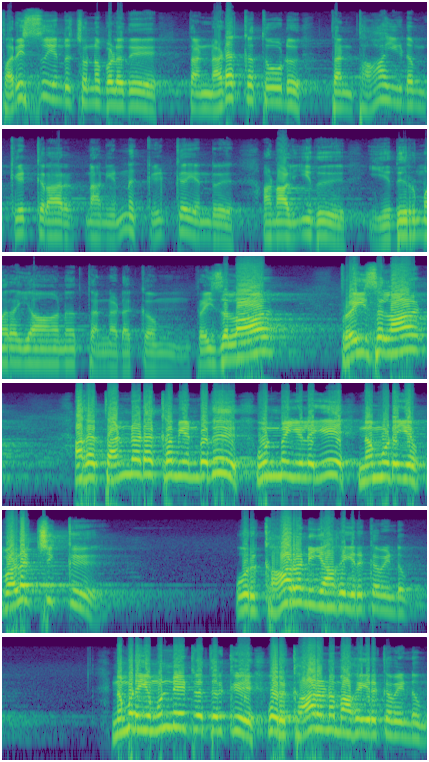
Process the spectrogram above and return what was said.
பரிசு என்று சொன்ன பொழுது தன் அடக்கத்தோடு தன் தாயிடம் கேட்கிறார் நான் என்ன கேட்க? என்று. ஆனால் இது எதிர்மறையான தன்னடக்கம். பிரைசலால் பிரைசலால் ஆக தன்னடக்கம் என்பது உண்மையிலேயே நம்முடைய வளர்ச்சிக்கு ஒரு காரணியாக இருக்க வேண்டும். நம்முடைய முன்னேற்றத்திற்கு ஒரு காரணமாக இருக்க வேண்டும்.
